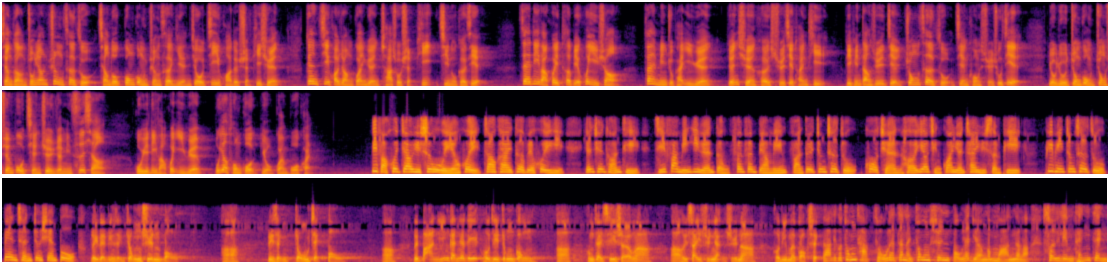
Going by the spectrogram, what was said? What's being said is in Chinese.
香港中央政策组抢夺公共政策研究计划的审批权，更计划让官员插手审批，激怒各界。在立法会特别会议上，泛民主派议员、人权和学界团体批评当局借中策组监控学术界，犹如中共中宣部钳制人民思想，呼吁立法会议员不要通过有关拨款。立法会教育事务委员会召开特别会议，人权团体及泛民议员等纷纷表明反对政策组扩权和邀请官员参与审批，批评政策组变成中宣部。你哋变成中宣部啊，变成组织部啊，你扮演紧一啲好似中共啊控制思想啊啊去筛选人选啊嗰啲咁嘅角色。啊，你个中策组咧真系中宣部一样咁玩噶啦，垂念听证。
